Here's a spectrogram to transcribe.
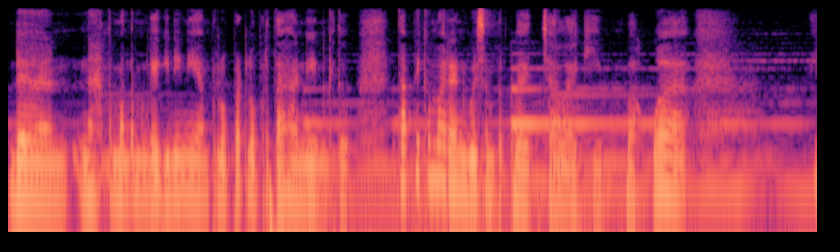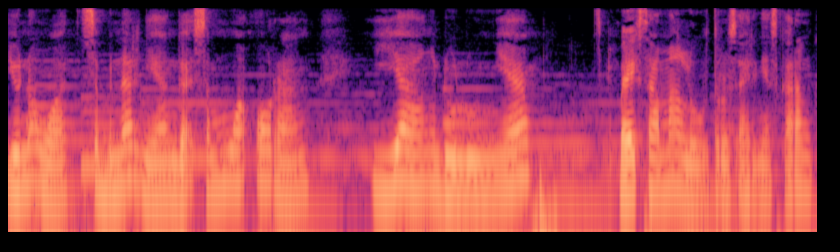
Dan nah teman-teman kayak gini nih yang perlu perlu pertahanin gitu. Tapi kemarin gue sempat baca lagi bahwa you know what sebenarnya nggak semua orang yang dulunya baik sama lo terus akhirnya sekarang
